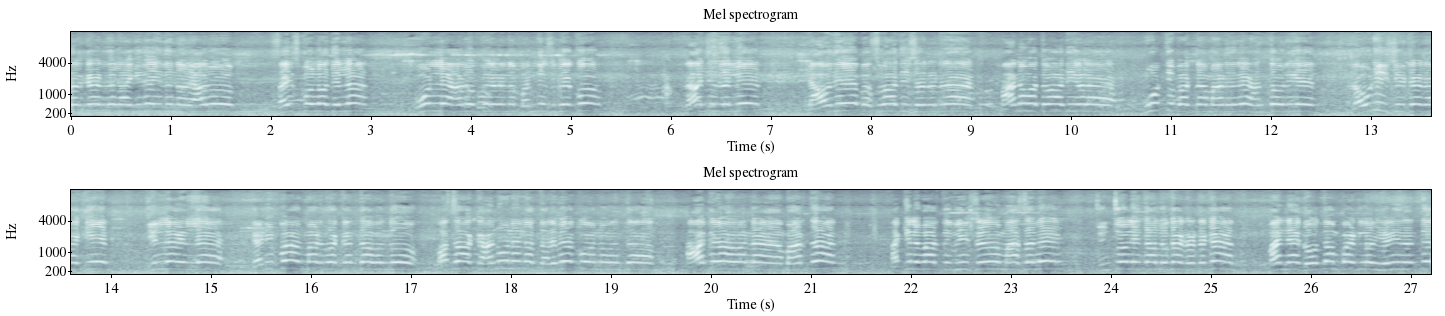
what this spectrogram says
ಸರ್ಕಾರದಲ್ಲಾಗಿದೆ. ಇದು ನಾವು ಯಾರೂ ಸಹಿಸಿಕೊಳ್ಳೋದಿಲ್ಲ. ಕೂಡಲೇ ಆರೋಪಿಗಳನ್ನು ಬಂಧಿಸಬೇಕು. ರಾಜ್ಯದಲ್ಲಿ ಯಾವುದೇ ಬಸವಾದಿ ಶರಣರ ಮಾನವತಾವಾದಿಗಳ ಮೂರ್ತಿ ಭಗ್ನ ಮಾಡಿದರೆ ಅಂಥವರಿಗೆ ರೌಡಿ ಶೀಟರ್ ಹಾಕಿ ಜಿಲ್ಲೆಯಿಂದ ಗಡಿಪಾರ್ ಮಾಡತಕ್ಕಂಥ ಒಂದು ಹೊಸ ಕಾನೂನನ್ನು ತರಬೇಕು ಅನ್ನುವಂಥ ಆಗ್ರಹವನ್ನು ಮಾಡ್ತಾ ಅಖಿಲ ಭಾರತ ವೀರಶೈವ ಮಹಾಸಭೆ, ಚುಂಚೋಳಿ ತಾಲೂಕಾ ಘಟಕ, ಮಾನ್ಯ ಗೌತಮ್ ಪಾಟೀಲ್ ಅವರು ಹೇಳಿದಂತೆ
